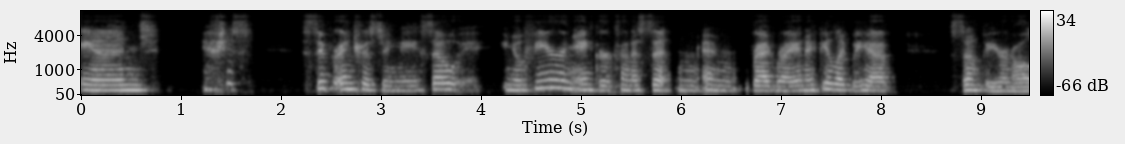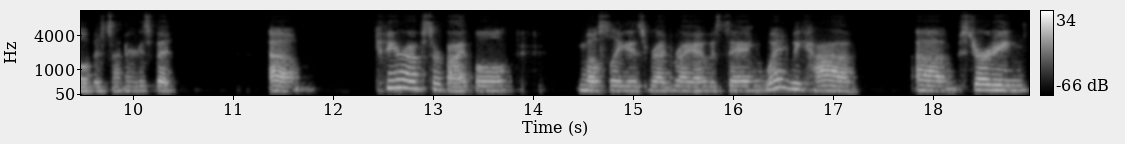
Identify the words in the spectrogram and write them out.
and it was just super interesting me. So, you know, fear and anger kind of sit in, in red ray, and I feel like we have some fear in all of the centers, but um, fear of survival mostly is red ray. I was saying when we have um, starting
